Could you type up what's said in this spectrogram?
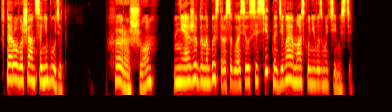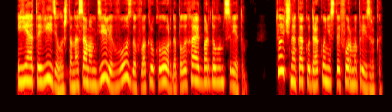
второго шанса не будет». «Хорошо», — неожиданно быстро согласился Сид, надевая маску невозмутимости. Я-то видела, что на самом деле воздух вокруг лорда полыхает бордовым цветом, точно как у драконистой формы призрака.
